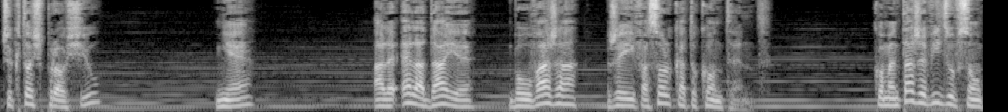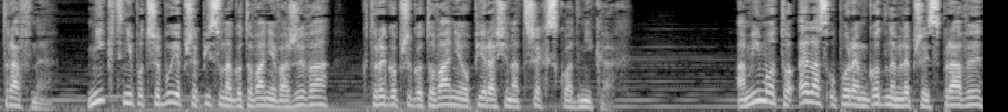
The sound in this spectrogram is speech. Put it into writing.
Czy ktoś prosił? Nie. Ale Ela daje, bo uważa, że jej fasolka to content. Komentarze widzów są trafne. Nikt nie potrzebuje przepisu na gotowanie warzywa, którego przygotowanie opiera się na trzech składnikach. A mimo to Ela z uporem godnym lepszej sprawy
